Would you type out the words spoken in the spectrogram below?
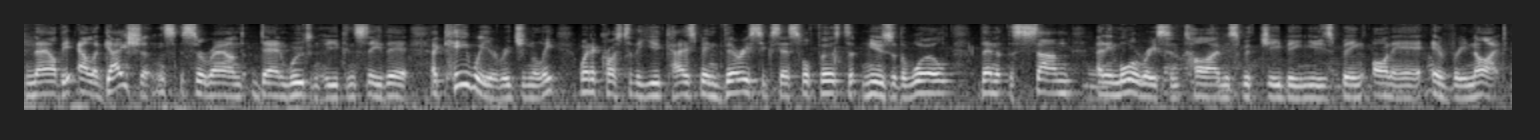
Now the allegations surround Dan Wootton, who you can see there. A Kiwi originally went across to the UK. Has been very successful. First at News of the World, then at the Sun, and in more recent times with GB News being on air every night.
